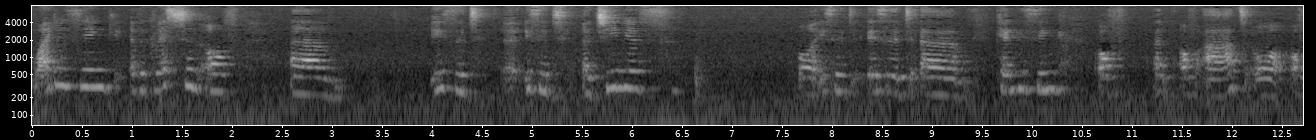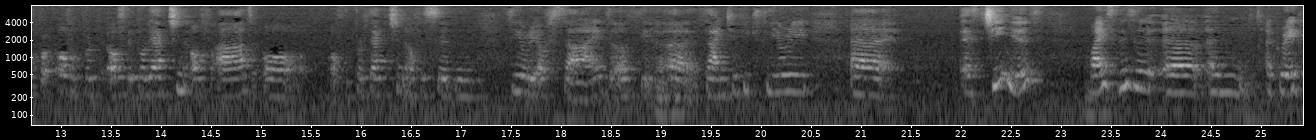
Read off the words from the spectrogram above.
why do you think the question of um, is it is it a genius or is it is it um, can we think of an, of art or of, of, of the production of art or of the production of a certain theory of science or the, uh, scientific theory? Uh, as genius, why is this a, a, a great,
